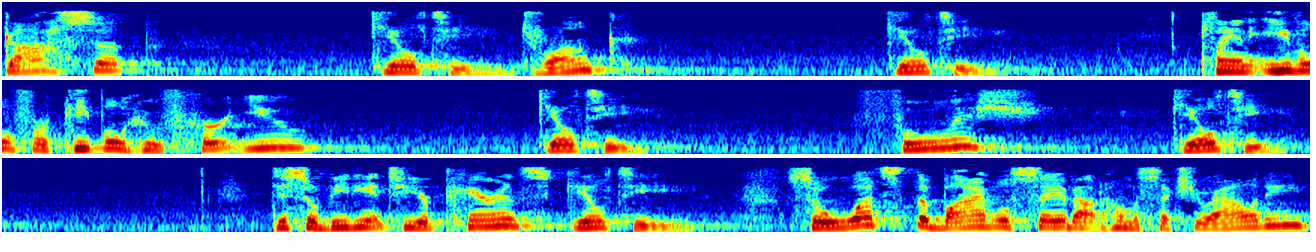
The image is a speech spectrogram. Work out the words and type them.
Gossip, guilty. Drunk, guilty. Plan evil for people who've hurt you, guilty. Foolish, guilty. Disobedient to your parents, guilty. So, what's the Bible say about homosexuality?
